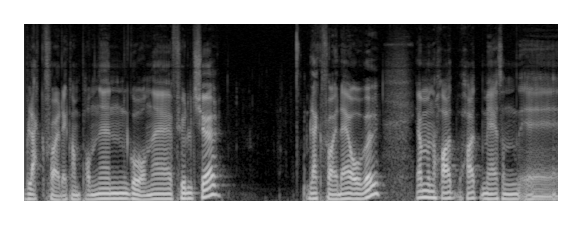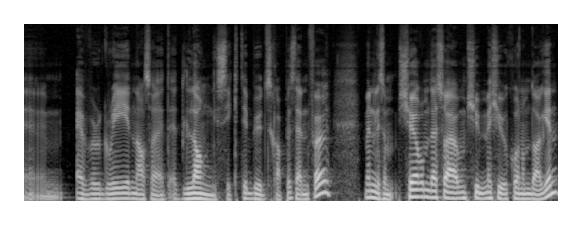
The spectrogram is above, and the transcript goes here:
Black Friday-kampanjen gående fullt kjør. Black Friday er over, ja, men ha, ha et mer sånn eh, evergreen, altså et, et langsiktig budskap istedenfor. Men liksom, kjør om det så er om 20, med 20 kroner om dagen.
